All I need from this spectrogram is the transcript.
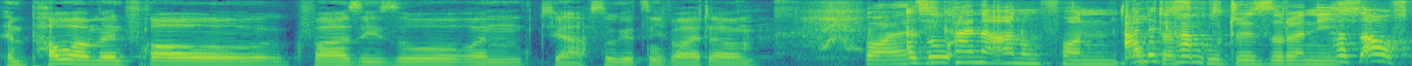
Empowerment-Frau quasi so und ja, so geht's nicht weiter. Boah, Also, ich keine Ahnung von, Alle ob das kamen- gut ist oder nicht. Pass auf,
